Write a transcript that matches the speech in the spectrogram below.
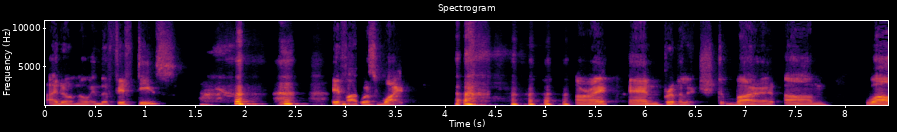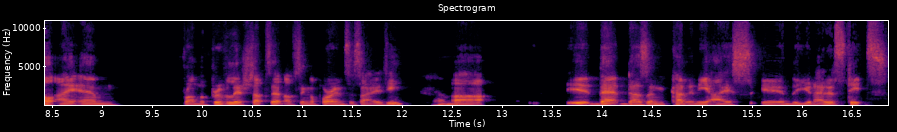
I don't know in the fifties, if I was white. All right, and privileged. But um, while I am from a privileged subset of Singaporean society, yeah. uh, it, that doesn't cut any ice in the United States.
